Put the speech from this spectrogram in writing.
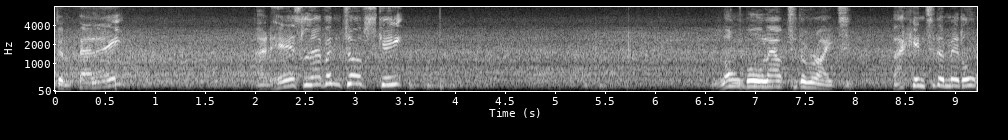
Dembele. And here's Lewandowski. Long ball out to the right. Back into the middle.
